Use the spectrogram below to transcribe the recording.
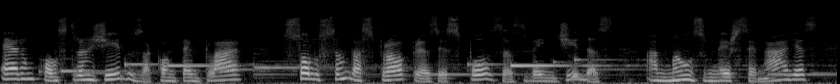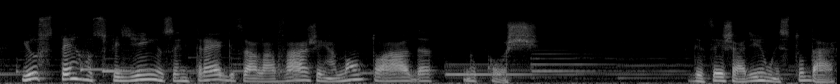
eram constrangidos a contemplar, soluçando as próprias esposas vendidas a mãos mercenárias e os tenros filhinhos entregues à lavagem amontoada no coche. Desejariam estudar,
